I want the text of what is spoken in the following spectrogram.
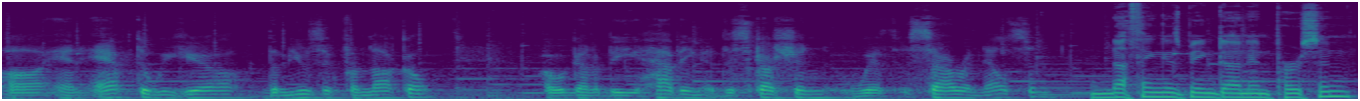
Uh, and after we hear the music from Nako, uh, we're going to be having a discussion with Sarah Nelson. Nothing is being done in person.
